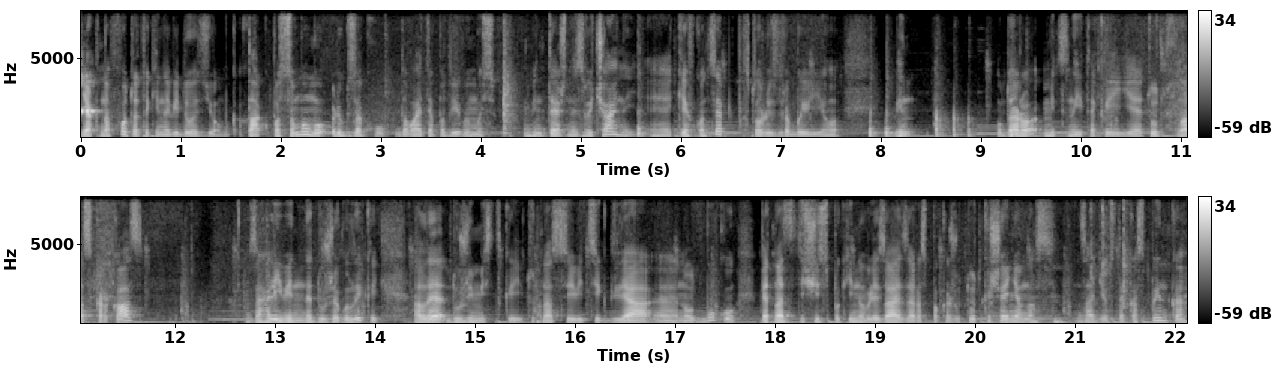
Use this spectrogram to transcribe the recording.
Як на фото, так і на відеозйомках. Так, по самому рюкзаку, давайте подивимось. Він теж незвичайний. Кев концепт, повторюсь, зробив його. Він удароміцний такий є. Тут у нас каркас. Взагалі він не дуже великий, але дуже місткий. Тут у нас є відсік для е, ноутбуку. 15,6 спокійно влізає, зараз покажу. Тут кишеня в нас, ззаді ось така спинка.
